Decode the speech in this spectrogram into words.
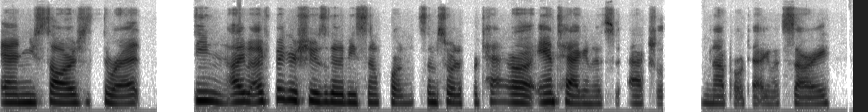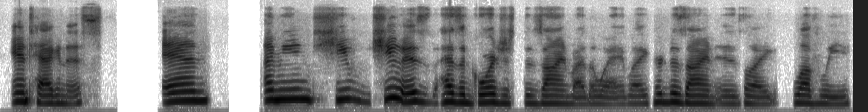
and you saw her as a threat. I, I figured she was going to be some some sort of prota- uh, antagonist, actually, not protagonist. Sorry, antagonist. And I mean, she she is has a gorgeous design, by the way. Like her design is like lovely,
